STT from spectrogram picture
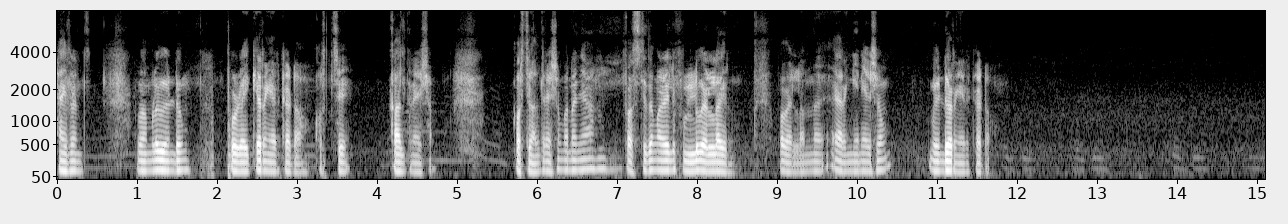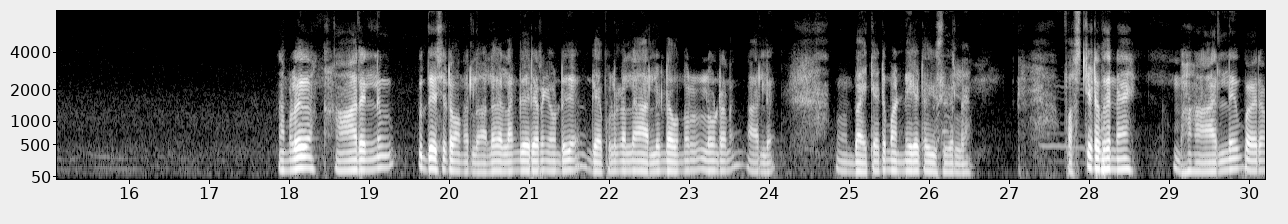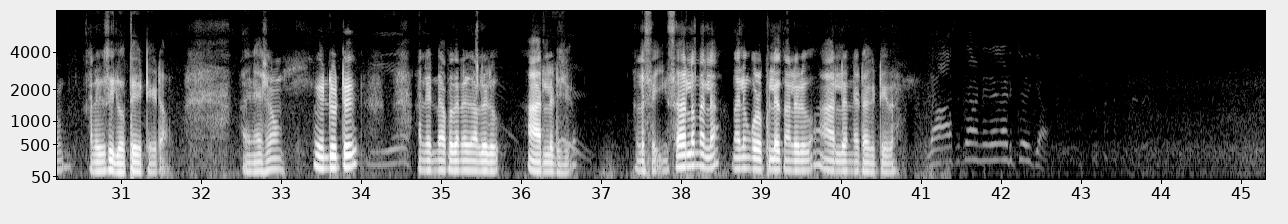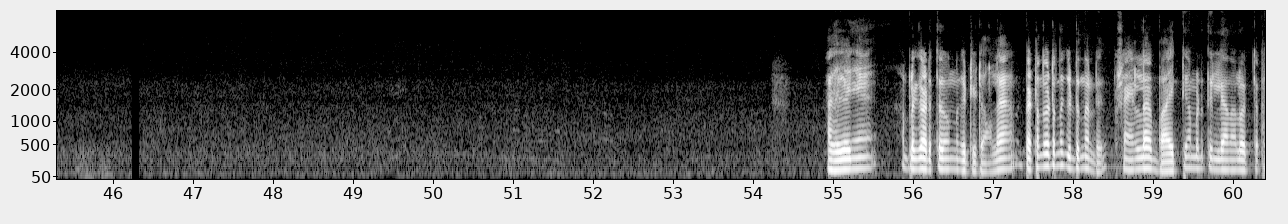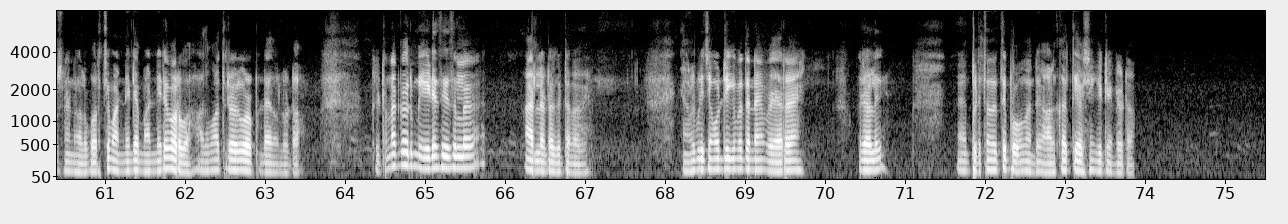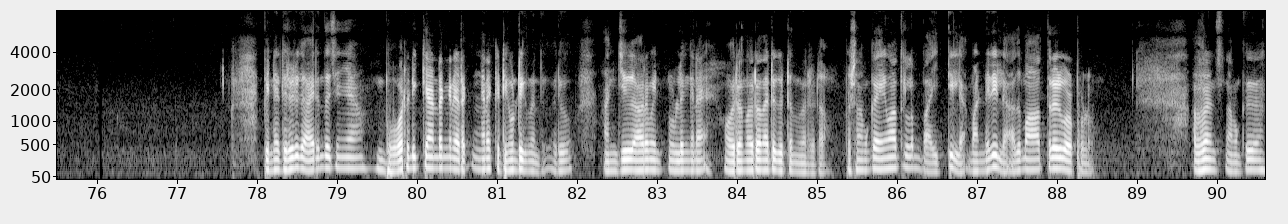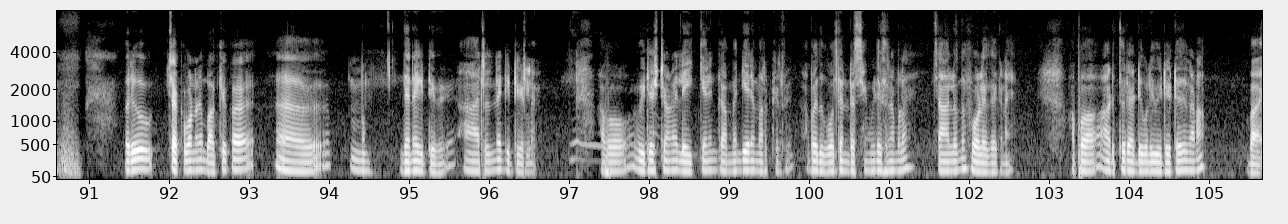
Hi friends അപ്പോൾ നമ്മൾ വീണ്ടും പുഴയ്ക്ക് ഇറങ്ങിയിരിക്കാം കേട്ടോ കുറച്ച് കാലത്തിന് ശേഷം. കുറച്ച് കാലത്തിന് ശേഷം പറഞ്ഞു കഴിഞ്ഞാൽ ഫസ്റ്റത്തെ മഴയിൽ ഫുള്ള് വെള്ളമായിരുന്നു അപ്പോൾ വെള്ളം ഒന്ന് ഇറങ്ങിയതിന് ശേഷം വീണ്ടും ഇറങ്ങിയിരിക്കാം കേട്ടോ നമ്മൾ ആരലിനും ഉദ്ദേശിച്ചിട്ട് വന്നിട്ടില്ല നല്ല വെള്ളം കയറി ഇറങ്ങിയോണ്ട് ഗ്യാപ്പുള്ള നല്ല ആരലുണ്ടാവുന്നുള്ളതുകൊണ്ടാണ് ആരൽ ബൈറ്റായിട്ട് മണ്ണീരായിട്ടാണ് യൂസ് ചെയ്തിട്ടുള്ളത് ഫസ്റ്റ് ഇട്ടപ്പോൾ തന്നെ ആരലിന് പകരം നല്ലൊരു സിലോപ്പി കിട്ടി കേട്ടോ അതിനുശേഷം വീണ്ടും ഇട്ട് അല്ലെന്റെ അപ്പം തന്നെ നല്ലൊരു ആരലടിച്ചു നല്ല സൈസ് ആരലൊന്നല്ല എന്നാലും കുഴപ്പമില്ലാത്ത നല്ലൊരു ആരൽ തന്നെ ആയിട്ടാണ് കിട്ടിയത്. അത് കഴിഞ്ഞ് അപ്പോഴേക്കും അടുത്തതൊന്നും കിട്ടിയിട്ടോ? നല്ല പെട്ടെന്ന് പെട്ടെന്ന് കിട്ടുന്നുണ്ട്. പക്ഷേ അതിനുള്ള ബൈറ്റ് നമ്മുടെ അടുത്ത് ഇല്ല എന്നുള്ള ഒറ്റ പ്രശ്നമേ ഉള്ളൂ കുറച്ച് മണ്ണിന്റെ മണ്ണിന്റെ കുറവാണ് അത് മാത്രമേ ഒരു കുഴപ്പമുണ്ടായിരുന്നുള്ളൂ കേട്ടോ. കിട്ടണൊക്കെ ഒരു മീഡിയം സൈസുള്ള ആരിലാട്ടോ കിട്ടുന്നത്. ഞങ്ങൾ പിടിച്ചുകൊണ്ടിരിക്കുമ്പോൾ തന്നെ വേറെ ഒരാൾ പിടുത്തം നിർത്തി പോകുന്നുണ്ട്. ആൾക്ക് അത്യാവശ്യം കിട്ടിയിട്ടുണ്ട് കേട്ടോ. പിന്നെ ഇതിലൊരു കാര്യം എന്താ വെച്ച് കഴിഞ്ഞാൽ ബോറടിക്കാണ്ട് ഇങ്ങനെ ഇടയ്ക്ക് ഇങ്ങനെ കിട്ടിക്കൊണ്ടിരിക്കുന്നുണ്ട്. ഒരു അഞ്ച് ആറ് മിനിറ്റിനുള്ളിൽ ഇങ്ങനെ ഓരോന്നോരോന്നായിട്ട് കിട്ടുന്നുണ്ട് കേട്ടോ. പക്ഷെ നമുക്ക് അതിന് മാത്രമുള്ള ബൈറ്റില്ല മണ്ണിലില്ല. അത് മാത്രമേ ഒരു കുഴപ്പമുള്ളൂ. അപ്പോൾ ഫ്രണ്ട്സ് നമുക്ക് ഒരു ചക്കപ്പണ്ണിന് ബാക്കിയൊക്കെ ഇതന്നെ കിട്ടിയത്. ആരലിനെ കിട്ടിയിട്ടുള്ളത് അപ്പോൾ വീഡിയോ ഇഷ്ടമാണെങ്കിൽ ലൈക്ക് ചെയ്യാനും കമന്റ് ചെയ്യാനും മറക്കരുത്. അപ്പോൾ ഇതുപോലത്തെ ഇൻട്രസ്റ്റിംഗ് വീഡിയോസ് നമ്മളെ ചാനലൊന്ന് ഫോളോ ചെയ്തേക്കണേ. അപ്പോൾ അടുത്തൊരു അടിപൊളി വീഡിയോ ഇട്ട് കാണാം. ബൈ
